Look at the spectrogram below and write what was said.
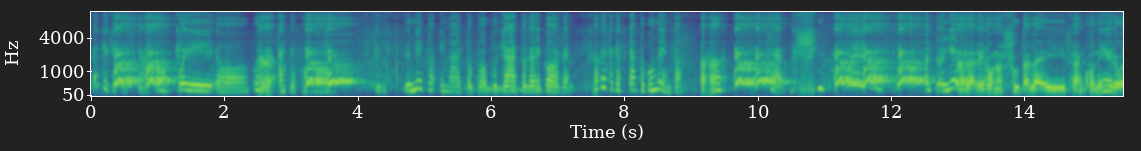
anche se è cascato, poi come anche sono, le metto in alto, po- appoggiato dalle cose. Ma questo è cascato con vento? ah Certo. Altro- ieri- non l'ha riconosciuta lei Franco Nero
